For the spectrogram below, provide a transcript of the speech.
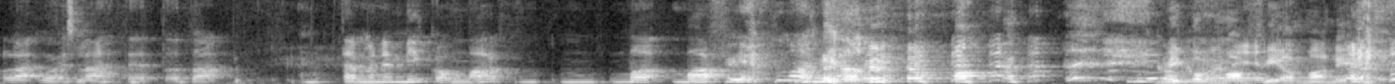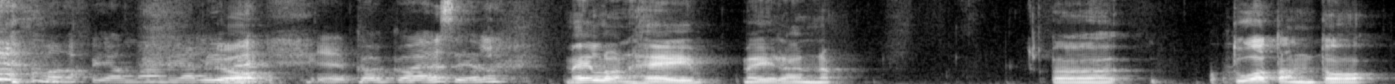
lä- voisi lähteä tota, tämmönen Mikon ma- ma- mafia mania Mikon mafiamania. mafia mania Joo. live koko ajan siellä. Meillä on hei meidän ö, tuotanto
